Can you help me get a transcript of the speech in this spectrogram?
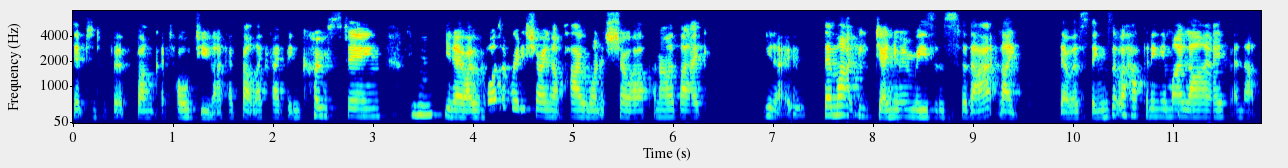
dipped into a bit of funk. I told you, like, I felt like I'd been coasting. Mm-hmm. You know, I wasn't really showing up how I wanted to show up. And I was like, you know, there might be genuine reasons for that. Like, there was things that were happening in my life, and that's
